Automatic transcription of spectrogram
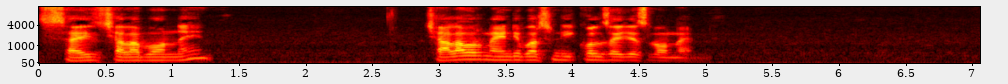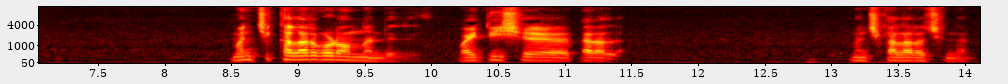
సైజ్ చాలా బాగున్నాయి. చాలా వరకు నైంటీ పర్సెంట్ ఈక్వల్ సైజెస్లో ఉన్నాయండి. మంచి కలర్ కూడా ఉందండి ఇది. Whitish uh, pearl. మంచి కలర్ వచ్చిందండి.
